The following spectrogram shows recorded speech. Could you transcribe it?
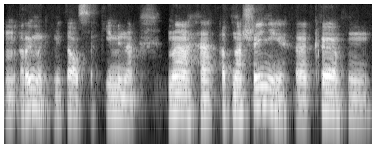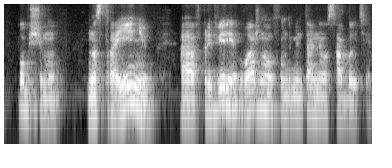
рынок метался именно на э, отношении к общему настроению в преддверии важного фундаментального события.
